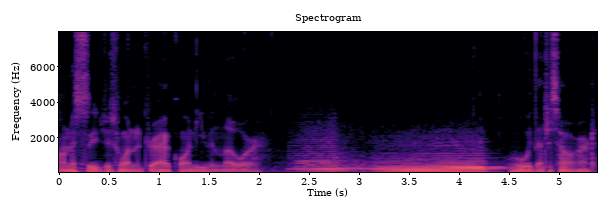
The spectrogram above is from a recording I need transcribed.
Honestly, just want to drag one even lower. Ooh, that is hard.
